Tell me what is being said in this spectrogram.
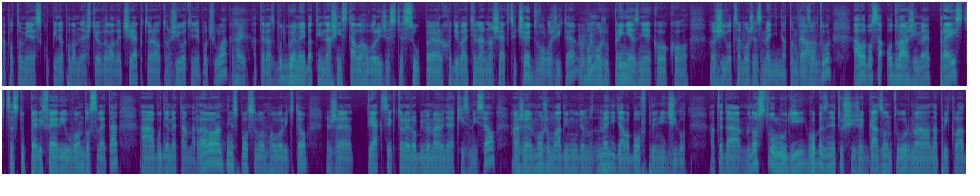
A potom je skupina podľa mňa ešte oveľa väčšia, ktorá o tom živote nepočula. Hej. A teraz buď budeme iba tým našim stále hovoriť, že ste super, chodívajte na naše akcie, čo je dôležité, lebo Mhm. môžu priniesť niekoho, koho život sa môže zmeniť na tom. Gazon Tour, alebo sa odvážime prejsť cez tú perifériu von do sveta a budeme tam relevantným spôsobom hovoriť to, že tie akcie, ktoré robíme, majú nejaký zmysel a že môžu mladým ľuďom zmeniť alebo ovplyvniť život. A teda množstvo ľudí vôbec netuší, že Gazon Tour má napríklad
